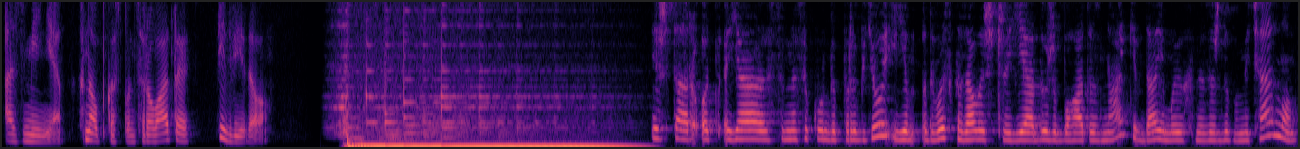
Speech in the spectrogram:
а змінює. Кнопка спонсорувати під відео. Іштар, от я на секунду переб'ю, і от ви сказали, що є дуже багато знаків, да, і ми їх не завжди помічаємо.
